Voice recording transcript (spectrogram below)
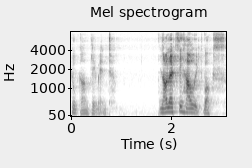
to complement. Now, let us see how it works.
